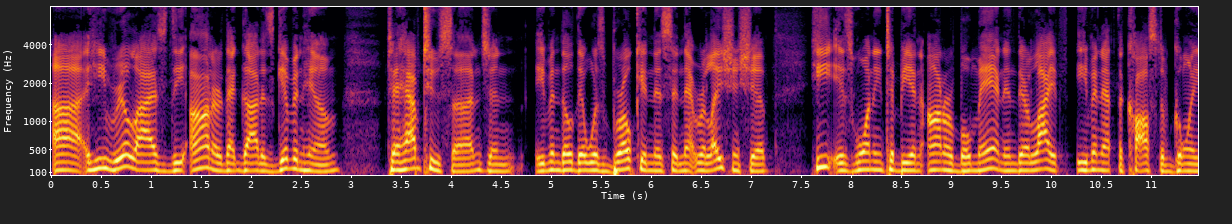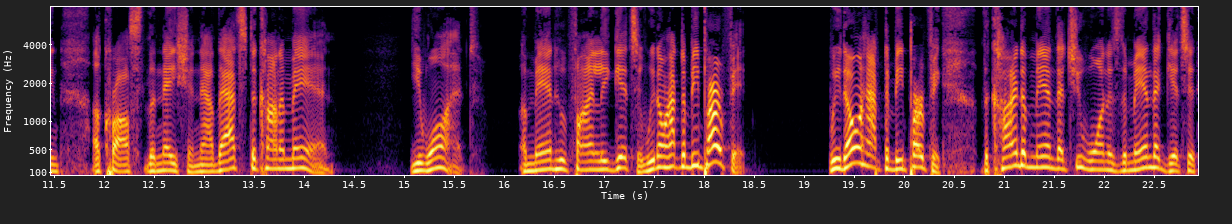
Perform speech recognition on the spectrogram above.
Uh, he realized the honor that God has given him to have two sons. And even though there was brokenness in that relationship, he is wanting to be an honorable man in their life, even at the cost of going across the nation. Now, that's the kind of man you want a man who finally gets it. We don't have to be perfect. We don't have to be perfect. The kind of man that you want is the man that gets it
